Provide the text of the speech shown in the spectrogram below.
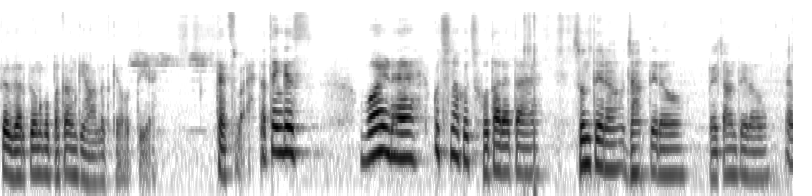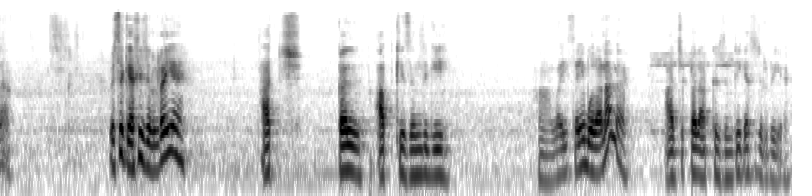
फिर घर पे उनको पता है उनकी हालत क्या होती है। That's why the thing is world है, कुछ ना कुछ होता रहता है। सुनते रहो, झाँकते रहो, पहचानते रहो, है ना? वैसे कैसी चल रही है? आज कल आपकी ज़िंदगी। हाँ वही सही बोला ना मैं। आज कल आपकी ज़िंदगी कैसे चल रही है?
